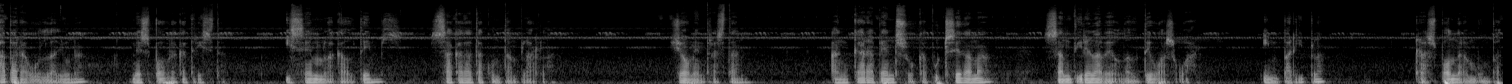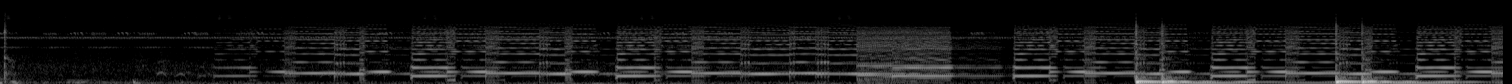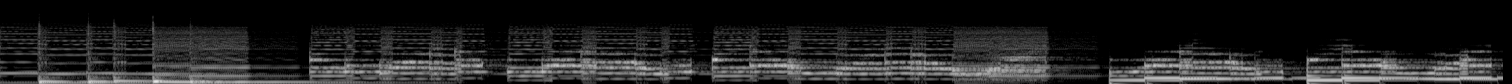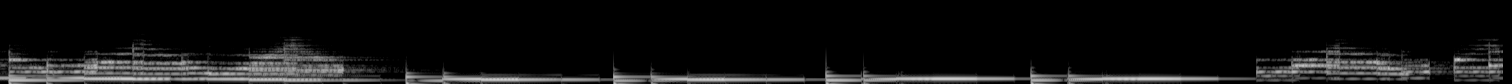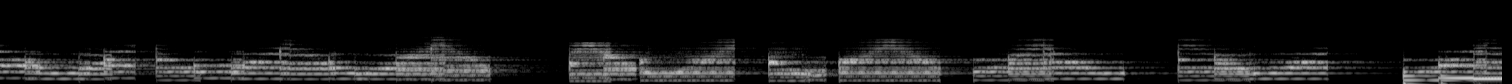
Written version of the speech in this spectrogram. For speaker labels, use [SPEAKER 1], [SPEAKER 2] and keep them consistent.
[SPEAKER 1] Ha aparegut la lluna més pobra que trista i sembla que el temps s'ha quedat a contemplar-la. Jo, mentrestant, encara penso que potser demà sentiré la veu del teu esguard, imperible, respondre amb un petó.
[SPEAKER 2] Thank you.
